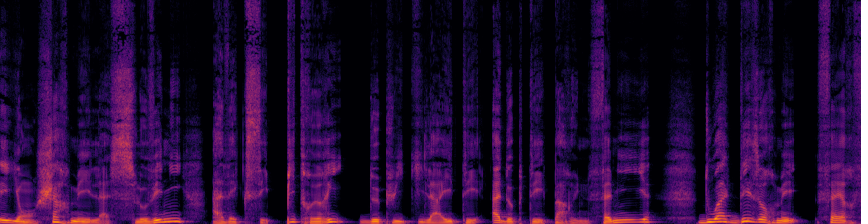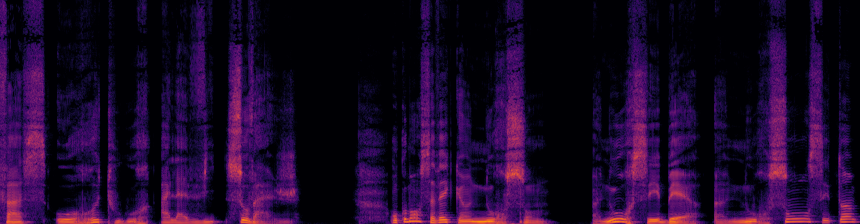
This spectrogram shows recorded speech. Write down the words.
ayant charmé la Slovénie avec ses pitreries depuis qu'il a été adopté par une famille, doit désormais faire face au retour à la vie sauvage. On commence avec un ourson. Un ours, c'est bear. Un ourson, c'est un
